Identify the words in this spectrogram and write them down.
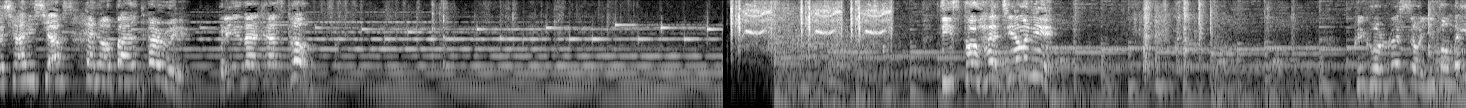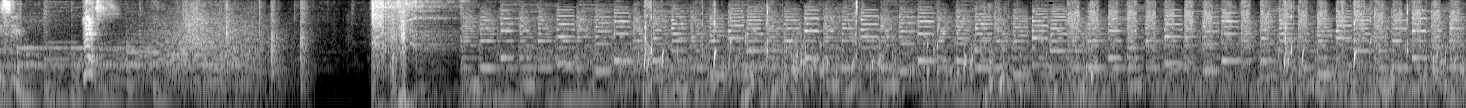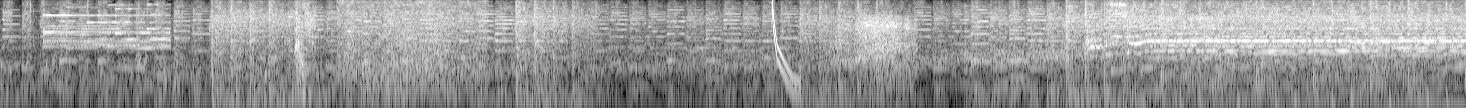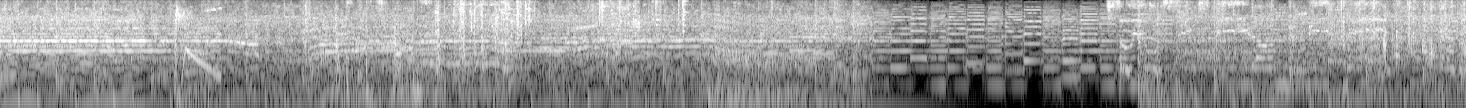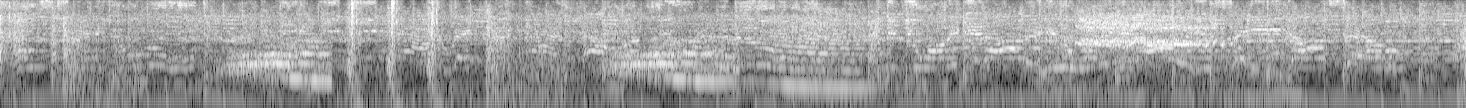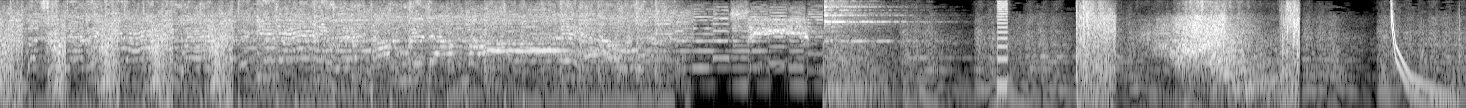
The Chinese ships handled by the Terry. Please let us come. Distal Germany. Quick receive information. Música Woo!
